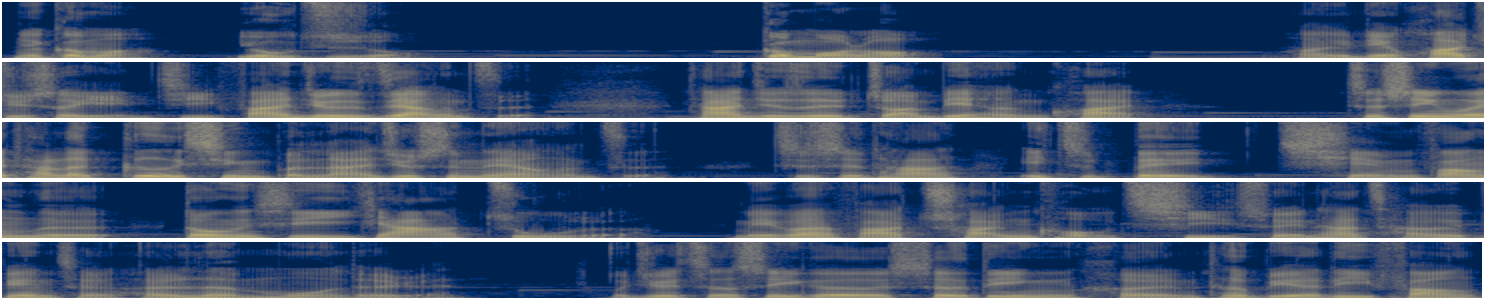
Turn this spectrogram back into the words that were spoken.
你要干嘛？幼稚哦，干嘛了？啊，有点话剧社演技，反正就是这样子。他就是转变很快，这是因为他的个性本来就是那样子，只是他一直被前方的东西压住了，没办法喘口气，所以他才会变成很冷漠的人。我觉得这是一个设定很特别的地方。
